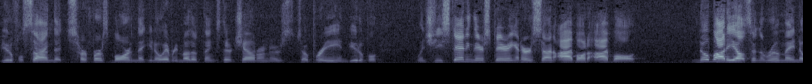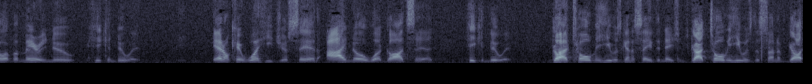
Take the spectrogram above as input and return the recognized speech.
beautiful son that's her firstborn, that, you know, every mother thinks their children are so pretty and beautiful. When she's standing there staring at her son eyeball to eyeball, nobody else in the room may know it, but Mary knew he can do it. I don't care what he just said. I know what God said. He can do it. God told me he was going to save the nations. God told me he was the Son of God.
